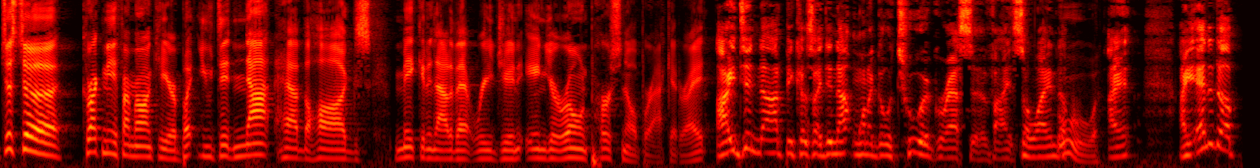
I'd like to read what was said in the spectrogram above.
just to correct me if I'm wrong here, but you did not have the Hogs making it out of that region in your own personal bracket, right? I did not because I did not want to go too aggressive. I so I know I I ended up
